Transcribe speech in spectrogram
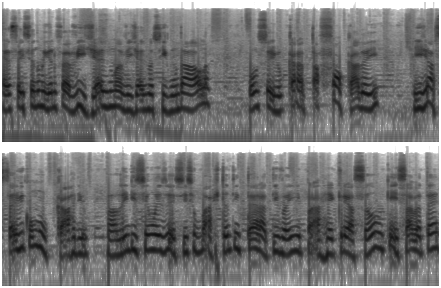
Essa aí, se eu não me engano, foi a vigésima, vigésima segunda aula. Ou seja, o cara tá focado aí e já serve como cardio, além de ser um exercício bastante interativo aí para recreação, quem sabe até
